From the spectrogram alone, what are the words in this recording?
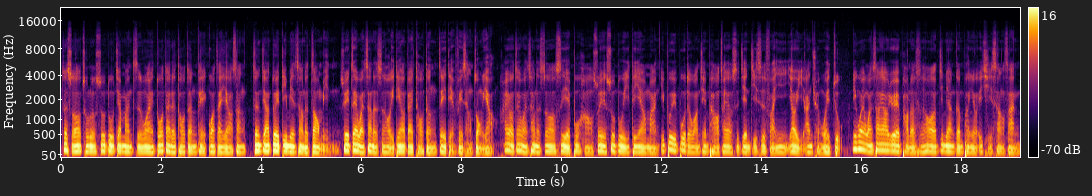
这时候除了速度降慢之外，多带的头灯可以挂在腰上，增加对地面上的照明。所以在晚上的时候一定要带头灯，这一点非常重要。还有在晚上的时候视野不好，所以速度一定要慢，一步一步的往前跑，才有时间及时反应，要以安全为主。另外，晚上要越野跑的时候，尽量跟朋友一起上山，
